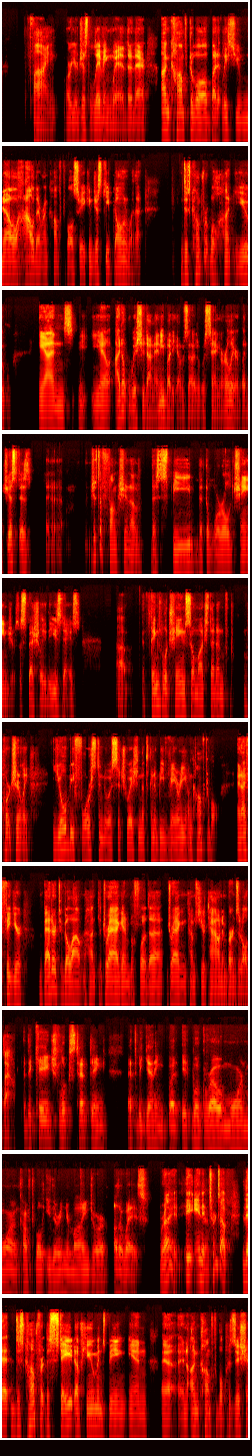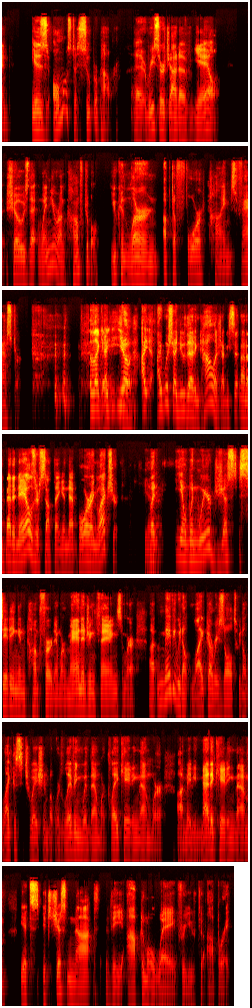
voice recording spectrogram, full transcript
fine or you're just living with or they're uncomfortable, but at least you know how they're uncomfortable, so you can just keep going with it discomfort will hunt you and you know i don't wish it on anybody i was i was saying earlier but just as uh, just a function of the speed that the world changes especially these days uh, things will change so much that unfortunately you'll be forced into a situation that's going to be very uncomfortable and i figure better to go out and hunt the dragon before the dragon comes to your town and burns it all down. The cage looks tempting at the beginning, but it will grow more and more uncomfortable either in your mind or other ways. Right. And yeah. it turns out that discomfort, the state of humans being in a, an uncomfortable position, is almost a superpower. Uh, research out of Yale shows that when you're uncomfortable, you can learn up to four times faster. like you yeah. know, I, I wish I knew that in college. I'd be sitting on a bed of nails or something in that boring lecture. Yeah. But you know, when we're just sitting in comfort and we're managing things and we're uh, maybe we don't like our results, we don't like the situation, but we're living with them, we're placating them, we're uh, maybe medicating them. It's it's just not the optimal way for you to operate.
